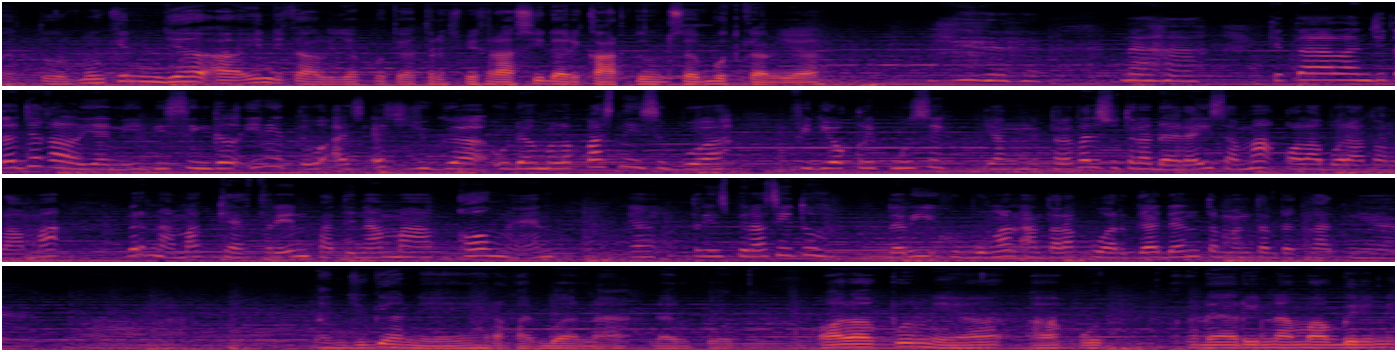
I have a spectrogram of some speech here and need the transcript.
Betul, mungkin dia uh, ini kali ya putih terinspirasi dari kartun tersebut kali ya. Nah, kita lanjut aja kali ya nih di single ini tuh Ice Age juga udah melepas nih sebuah video klip musik yang ternyata disutradarai sama kolaborator lama bernama Catherine Patinama Coleman yang terinspirasi tuh dari hubungan antara keluarga dan teman terdekatnya. Dan juga nih rekan buana dan put, walaupun ya uh, put dari nama band ini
